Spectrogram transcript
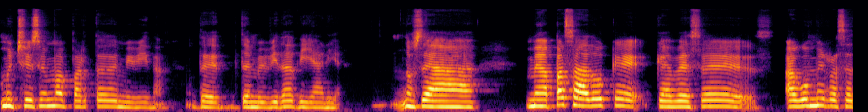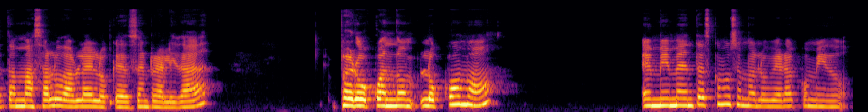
muchísima parte de mi vida, de, mi vida diaria. O sea, me ha pasado que, que, a veces hago mi receta más saludable de lo que es en realidad, pero cuando lo como, en mi mente es como si me lo hubiera comido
